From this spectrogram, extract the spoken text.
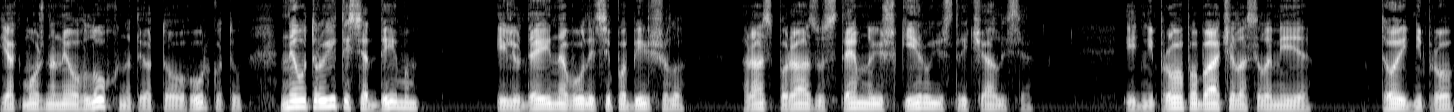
як можна не оглухнути от того гуркоту, не утруїтися димом, і людей на вулиці побільшало, раз по разу з темною шкірою зустрічалися. І Дніпро побачила Соломія, той Дніпро,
